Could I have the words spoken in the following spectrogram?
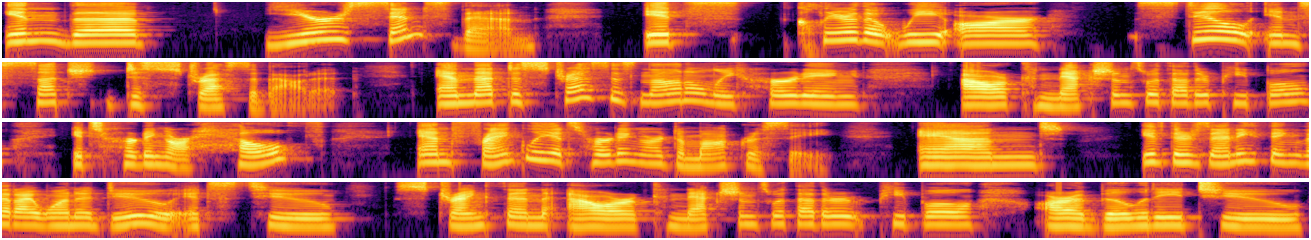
in the years since then, it's clear that we are still in such distress about it. And that distress is not only hurting our connections with other people, it's hurting our health, and frankly, it's hurting our democracy. And if there's anything that I want to do, it's to strengthen our connections with other people, our ability to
